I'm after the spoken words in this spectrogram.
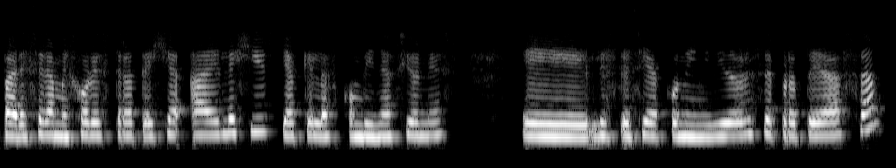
parece la mejor estrategia a elegir, ya que las combinaciones eh, les decía, con inhibidores de proteasa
